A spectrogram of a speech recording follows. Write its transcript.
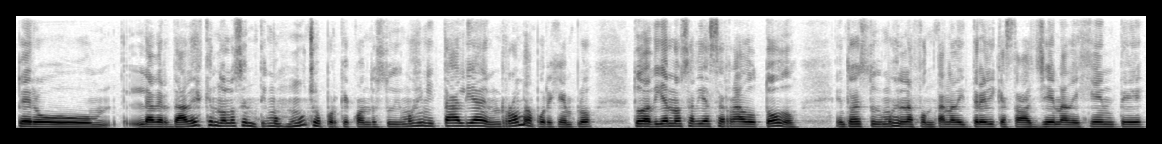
Pero la verdad es que no lo sentimos mucho porque cuando estuvimos en Italia, en Roma, por ejemplo, todavía no se había cerrado todo. Entonces estuvimos en la Fontana di Trevi que estaba llena de gente,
